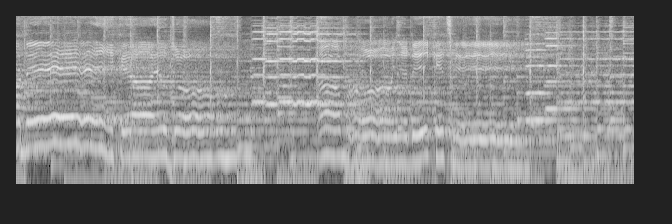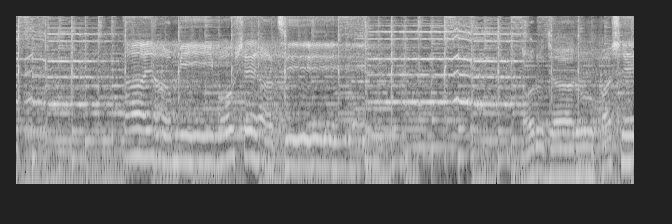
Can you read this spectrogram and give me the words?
অনেক আয়োজন আমায় ডেকেছে। আমি বসে আছি। দরজার পাশে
